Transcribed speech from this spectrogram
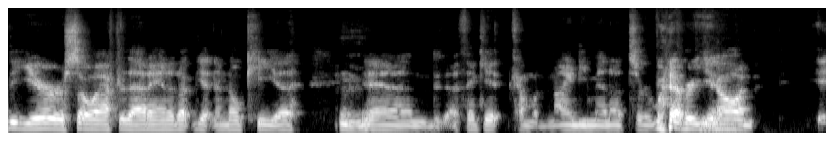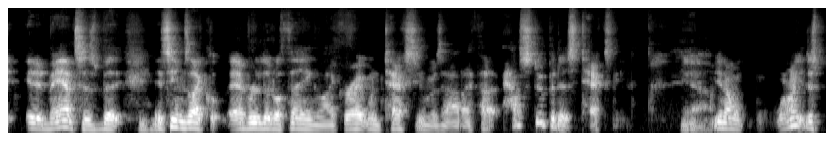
the year or so after that, I ended up getting a Nokia Mhm. and I think it come with 90 minutes or whatever, you Yeah. know, and it, it advances, but Mhm. it seems like every little thing, like right when texting was out, I thought, how stupid is texting? Yeah. you know, why don't you just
